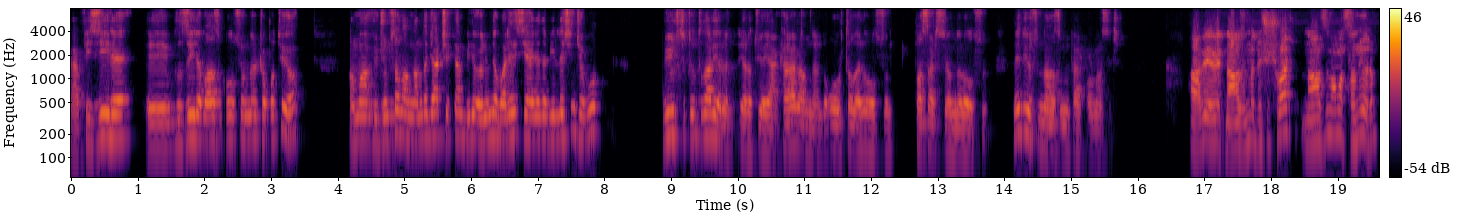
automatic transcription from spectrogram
Yani fiziğiyle, e, hızıyla bazı pozisyonları kapatıyor. Ama hücumsal anlamda gerçekten bir de önünde Valencia ile de birleşince bu büyük sıkıntılar yaratıyor yani karar anlarında ortaları olsun, pas aksiyonları olsun. Ne diyorsun Nazım'ın performansı için? Abi evet Nazım'da düşüş var. Nazım ama sanıyorum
